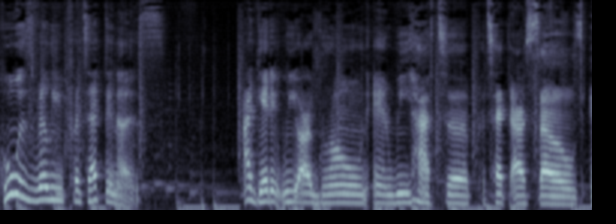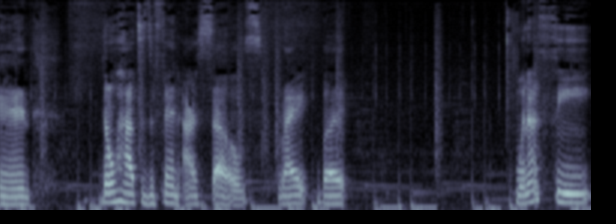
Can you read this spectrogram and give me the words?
who is really protecting us? I get it, we are grown and we have to protect ourselves and know how to defend ourselves, right? But when I see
